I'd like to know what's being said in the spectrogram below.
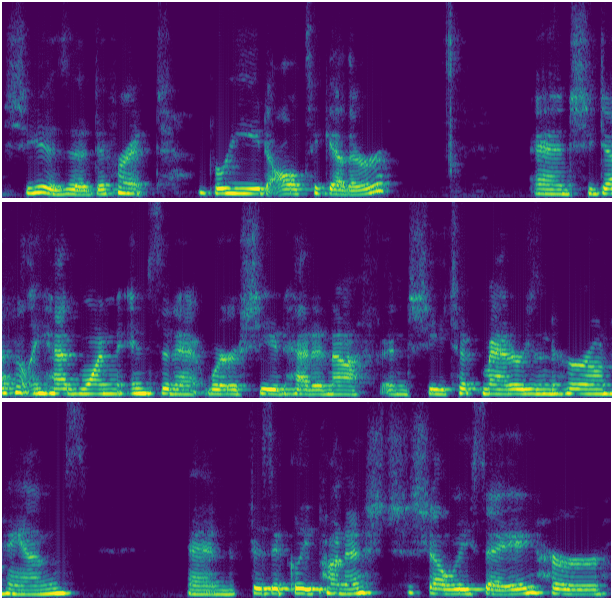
she is a different breed altogether. And she definitely had one incident where she had had enough and she took matters into her own hands and physically punished, shall we say, her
